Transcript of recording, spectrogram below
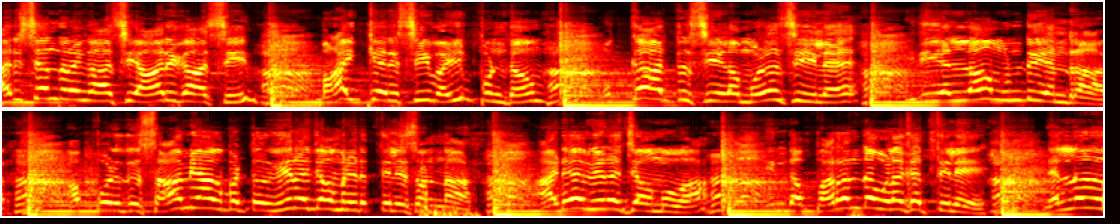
அரிசந்திரங்காசி ஆறு காசி வாய்க்கரிசி வழிப்புண்டம் முக்காட்டு சீல முழசீல இது எல்லாம் உண்டு என்றார். அப்பொழுது சாமியாகப்பட்ட வீரஜாமனிடத்திலே சொன்னார் அடே வீரஜாமுவா இந்த பரந்த உலகத்திலே நல்லது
